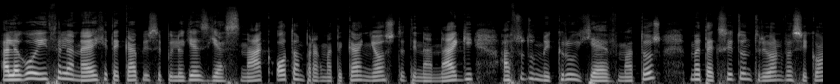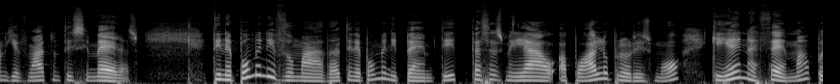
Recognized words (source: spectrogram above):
αλλά εγώ ήθελα να έχετε κάποιες επιλογές για σνακ όταν πραγματικά νιώσετε την ανάγκη αυτού του μικρού γεύματος μεταξύ των τριών βασικών γευμάτων της ημέρας. Την επόμενη εβδομάδα, την επόμενη πέμπτη, θα σας μιλάω από άλλο προορισμό και για ένα θέμα που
